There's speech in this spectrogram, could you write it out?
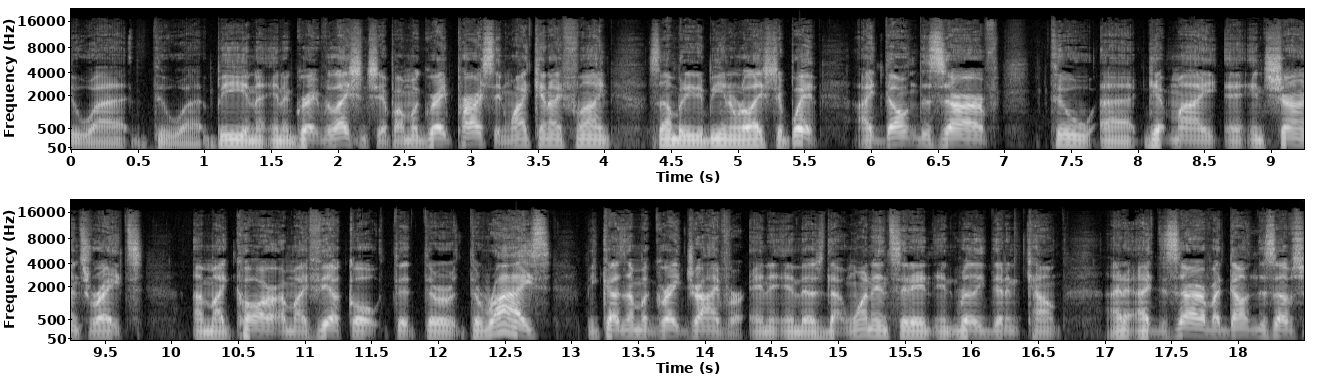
to uh, to uh, be in a, in a great relationship. I'm a great person. Why can't I find somebody to be in a relationship with? I don't deserve to uh, get my uh, insurance rates on my car or my vehicle to, to, to, rise because I'm a great driver. And, and there's that one incident, it really didn't count. I, I deserve, I don't deserve,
